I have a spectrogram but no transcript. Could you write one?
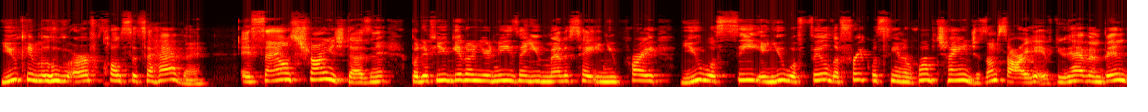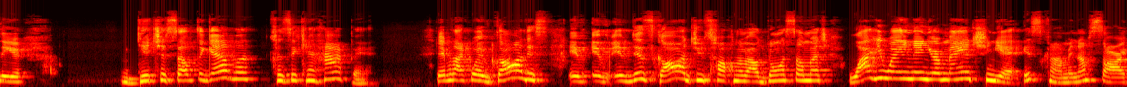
you can move earth closer to heaven. It sounds strange, doesn't it? But if you get on your knees and you meditate and you pray, you will see and you will feel the frequency in the room changes. I'm sorry if you haven't been there, get yourself together because it can happen. They be like, well, if God is, if, if, if this God you talking about doing so much, why you ain't in your mansion yet? It's coming. I'm sorry.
